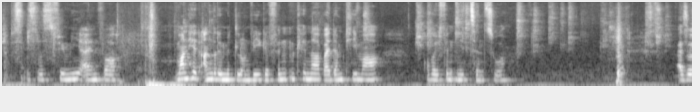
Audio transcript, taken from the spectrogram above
Das, das ist für mich einfach, man hätte andere Mittel und Wege finden können bei dem Thema, aber ich finde nicht Zensur. Also,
